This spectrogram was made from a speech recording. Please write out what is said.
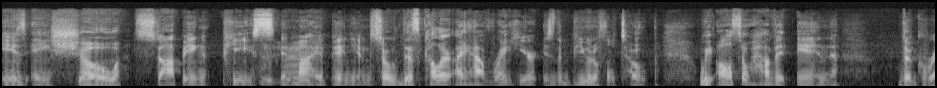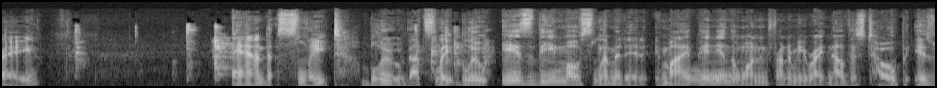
is a show-stopping piece, mm -hmm. in mm-hmm. my opinion. So this color I have right here is the beautiful taupe. We also have it in the gray, and slate blue. That slate blue is the most limited. In my opinion, the one in front of me right now, this taupe, is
